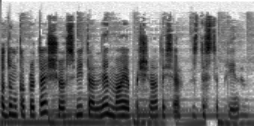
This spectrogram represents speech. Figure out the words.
а думка про те, що освіта не має починатися з дисципліни.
